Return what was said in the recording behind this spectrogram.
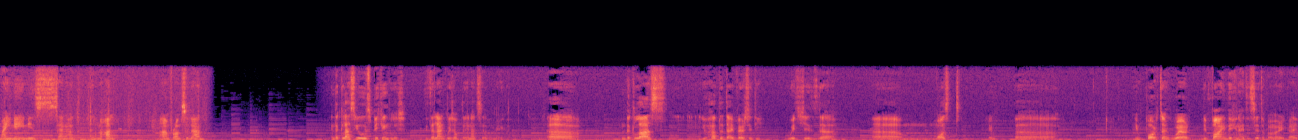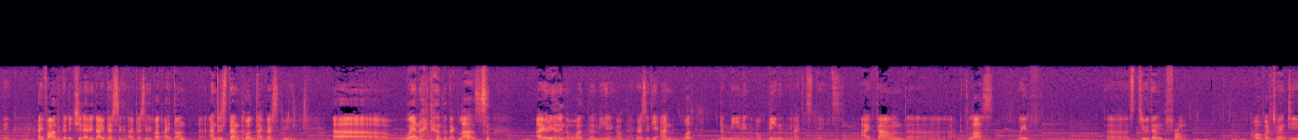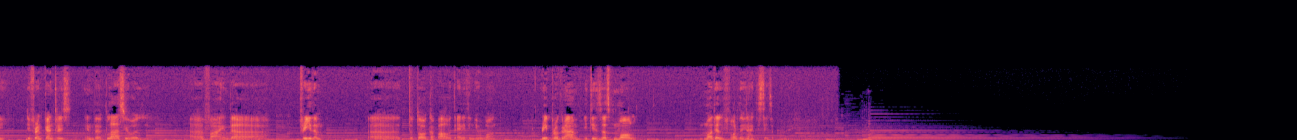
My name is Sanad Al Mahal. I'm from Sudan. In the class, you speak English. It's the language of the United States of America. Uh, in the class, you have the diversity, which is the uh, most uh, important word define the United States of America, I think. I found in the dictionary diversity, diversity, but I don't understand what diversity means. Uh, when I come to the class, I really know what the meaning of diversity and what the meaning of being in the United States. I found uh, a class with uh, students from over 20 different countries. In the class, you will uh, find the freedom uh, to talk about anything you want. Reprogram, it is a small model for the United States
